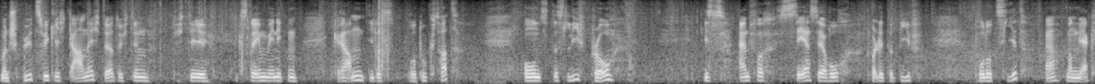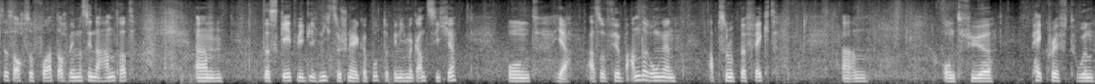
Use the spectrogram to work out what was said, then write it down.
Man spürt es wirklich gar nicht ja, durch, den, durch die extrem wenigen Gramm, die das Produkt hat. Und das Leaf Pro ist einfach sehr, sehr hoch qualitativ produziert. Ja, man merkt das auch sofort, auch wenn man es in der Hand hat. Ähm, das geht wirklich nicht so schnell kaputt, da bin ich mir ganz sicher. Und ja, also für Wanderungen absolut perfekt. Ähm, und für Packraft-Touren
